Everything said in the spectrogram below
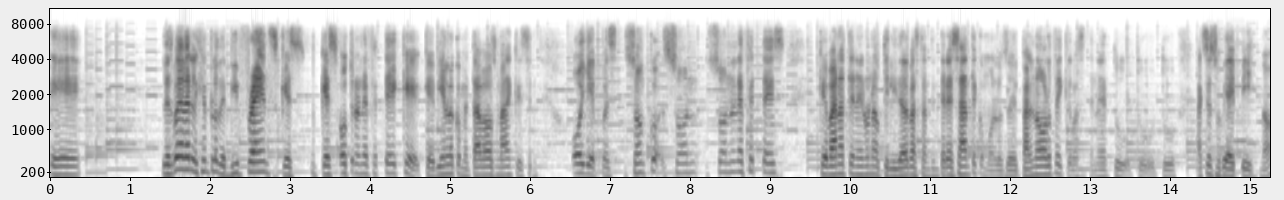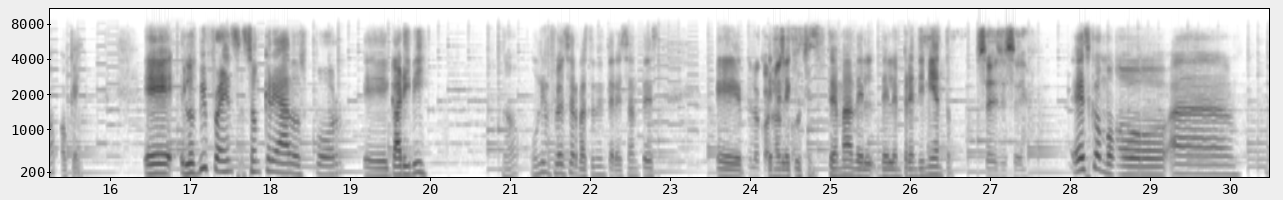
Les voy a dar el ejemplo de Be Friends, que es, que es otro NFT que, que bien lo comentaba Osman, que dicen, oye, pues son, son, son NFTs que van a tener una utilidad bastante interesante, como los del Pal Norte, que vas a tener tu, tu, tu acceso VIP, ¿no? Ok. Eh, los Be Friends son creados por eh, Gary Vee, ¿no? Un influencer bastante interesante es, eh, en el ecosistema del, del emprendimiento. Sí, sí, sí. Es como. ah,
